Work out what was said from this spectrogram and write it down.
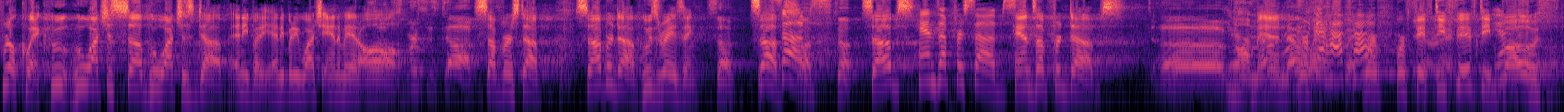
Real quick, who who watches sub? Who watches dub? Anybody? Anybody watch anime at all? Subs versus dubs. Sub versus dub. Sub or dub? Who's raising? Sub. Subs. Subs. Subs. Hands up for subs. Hands up for dubs. Dub. Oh man, It's we're, like a half we're, half. we're 50 50, Yeah. both.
